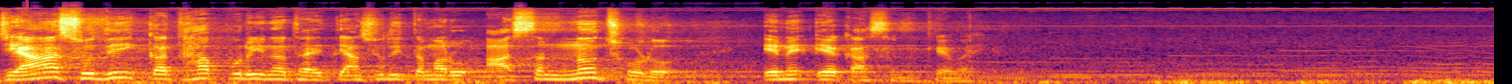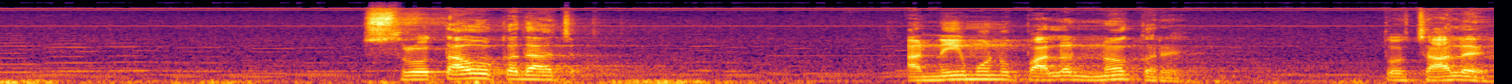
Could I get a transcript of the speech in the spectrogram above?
જ્યાં સુધી કથા પૂરી ન થાય, ત્યાં સુધી તમારું આસન ન છોડો, એને એક આસન કહેવાય. શ્રોતાઓ કદાચ આ નિયમોનું પાલન ન કરે, તો ચાલે,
